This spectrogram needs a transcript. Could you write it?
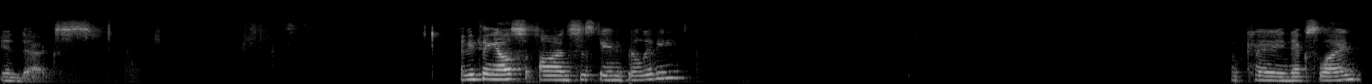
index. Anything else on sustainability? Okay, next slide.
